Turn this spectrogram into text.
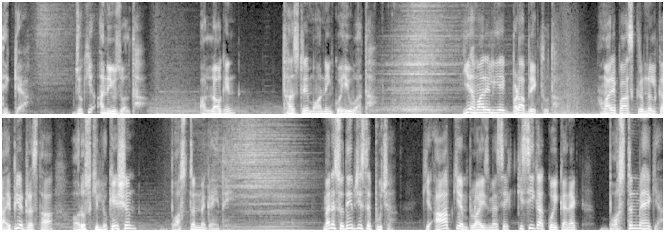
दिख गया, जो कि अनयूजल था। और लॉग इन थर्सडे मॉर्निंग को ही हुआ था। यह हमारे लिए एक बड़ा ब्रेक थ्रू था। हमारे पास क्रिमिनल का आईपी एड्रेस था और उसकी लोकेशन बॉस्टन में कहीं थी। मैंने सुदीप जी से पूछा कि आपके एम्प्लॉयज़ में से किसी का कोई कनेक्ट बॉस्टन में है क्या?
